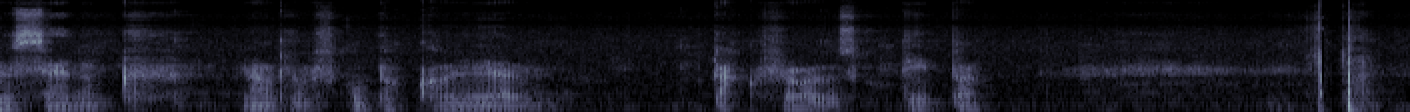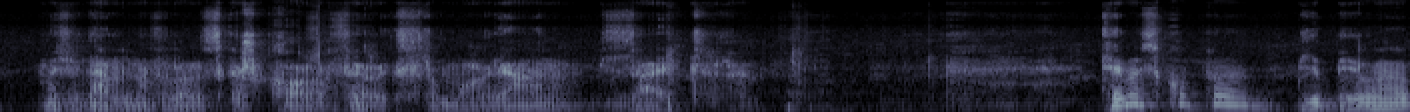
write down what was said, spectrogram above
setio se jednog naučnog skupa koji je tako filozofskog tipa. Međunarodna filozofska škola Felix Romulijana, Zaječara. Tema skupa je bila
